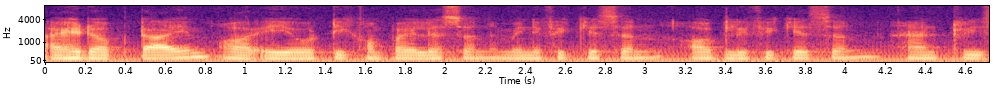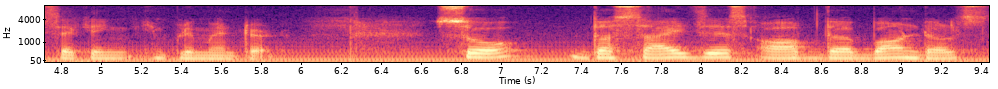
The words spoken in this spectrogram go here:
ahead of time or AOT compilation, minification, uglification and tree shaking implemented. So the sizes of the bundles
